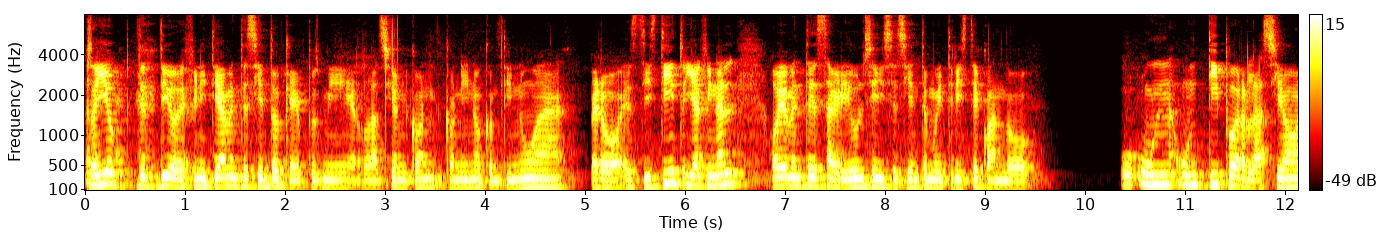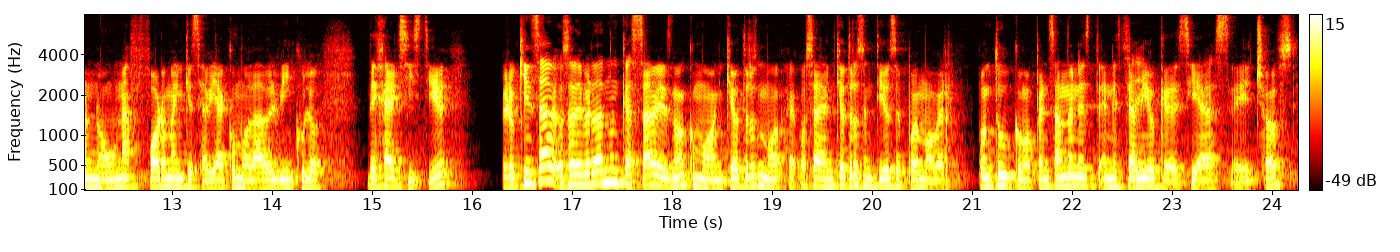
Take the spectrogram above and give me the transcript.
O sea, yo de- digo, definitivamente siento que pues mi relación con, con Nino continúa, pero es distinto. Y al final, obviamente, es agridulce y se siente muy triste cuando un, un tipo de relación o una forma en que se había acomodado el vínculo deja de existir. Pero quién sabe, o sea, de verdad nunca sabes, ¿no? Como en qué otros, eh, o sea, en qué otros sentidos se puede mover. Pon tú, como pensando en este, en este Sí. amigo que decías, eh, Chofs.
